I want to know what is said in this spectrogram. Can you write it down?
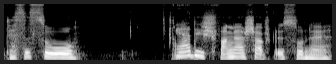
Das ist so, ja, die Schwangerschaft ist so eine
